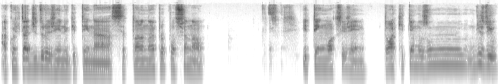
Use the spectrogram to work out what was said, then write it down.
A quantidade de hidrogênio que tem na cetona não é proporcional. E tem um oxigênio. Então aqui temos um desvio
